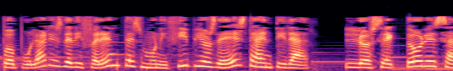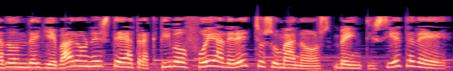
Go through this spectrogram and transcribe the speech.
populares de diferentes municipios de esta entidad. Los sectores a donde llevaron este atractivo fue a Derechos Humanos, 27 de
